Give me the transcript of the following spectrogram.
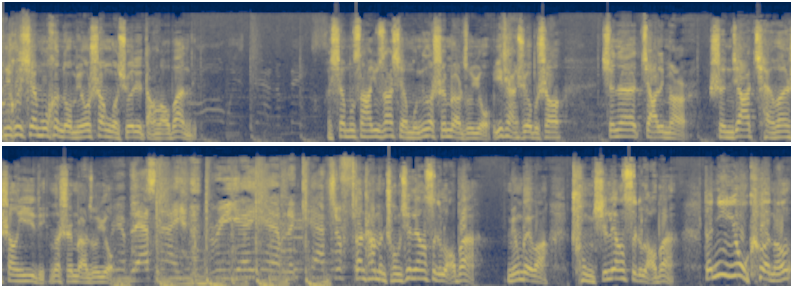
你会羡慕很多没有上过学的当老板的，羡慕啥？有啥羡慕？我身边就有，一天学不上。现在家里面身价千万上亿的，我身边就有。但他们充其量是个老板，明白吧？充其量是个老板，但你有可能，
